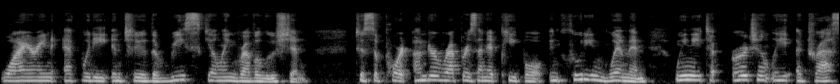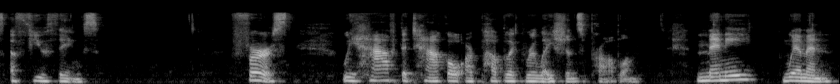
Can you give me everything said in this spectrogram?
wiring equity into the reskilling revolution. To support underrepresented people, including women, we need to urgently address a few things. First, we have to tackle our public relations problem. Many women,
